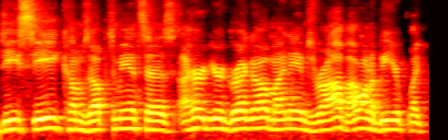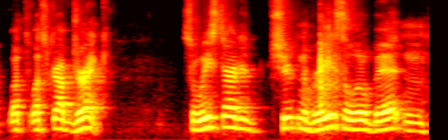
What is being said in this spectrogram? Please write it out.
DC comes up to me and says, I heard you're Grego. My name's Rob. I want to be your like let's let's grab a drink. So we started shooting the breeze a little bit and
